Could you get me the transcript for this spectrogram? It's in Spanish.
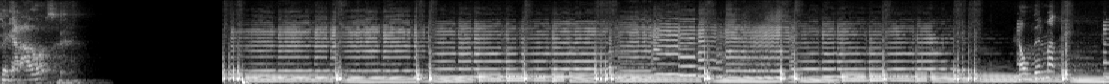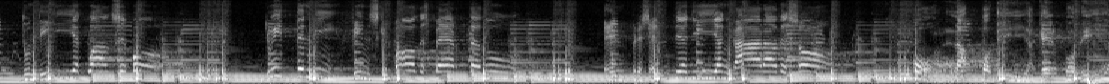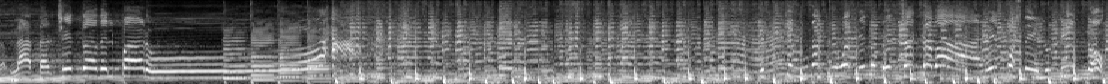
Declarados. Nou del matí d'un dia qualsevol lluiten-hi fins que po despertador em presente allí encara de son Hola, podía, que podía. La targeta del paro. En una cua que no pensa acabar és poste l'últim No.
